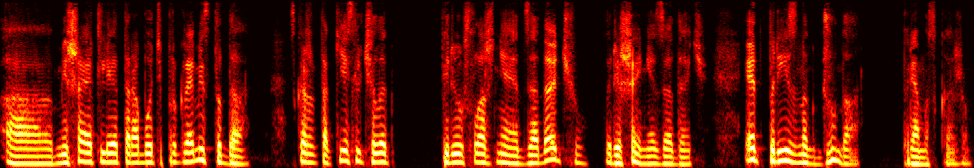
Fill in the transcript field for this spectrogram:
А мешает ли это работе программиста? Да. Скажем так, если человек переусложняет задачу, решение задачи, это признак джуна, прямо скажем.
